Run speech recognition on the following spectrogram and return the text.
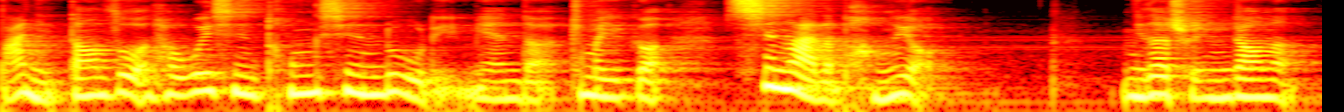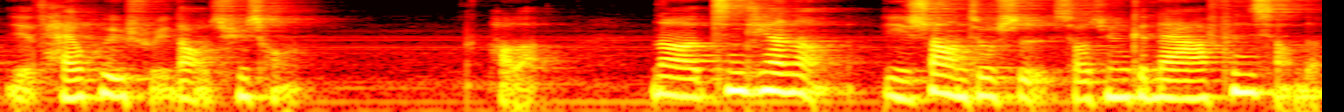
把你当做他微信通讯录里面的这么一个信赖的朋友，你的水晶膏呢也才会水到渠成。好了，那今天呢，以上就是小军跟大家分享的，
